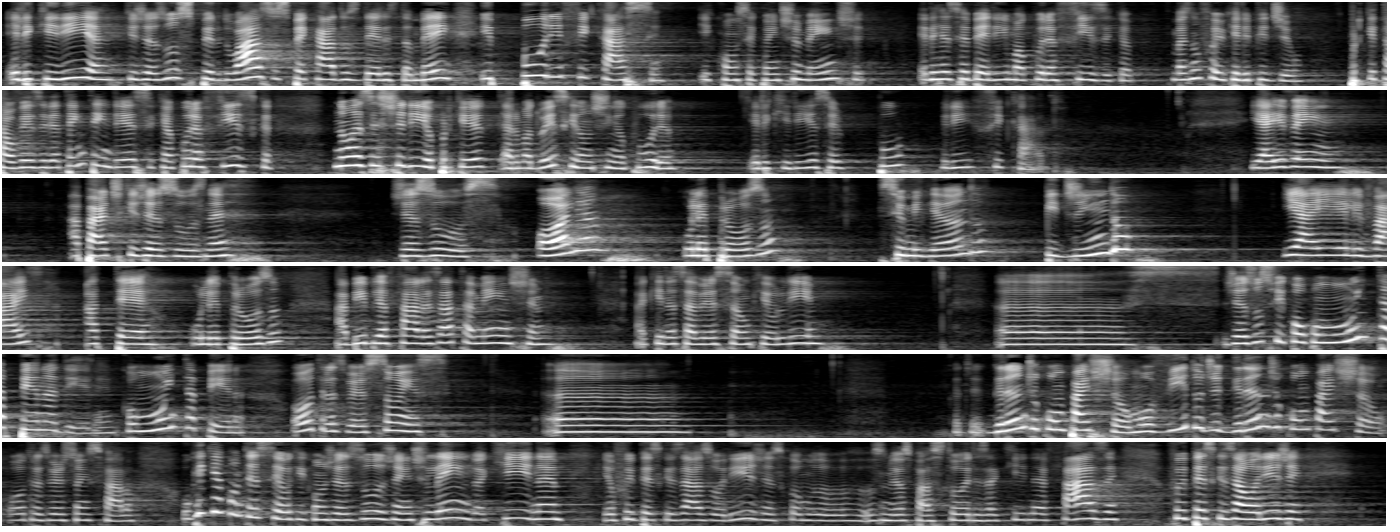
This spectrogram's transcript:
Ele queria que Jesus perdoasse os pecados deles também e purificasse, e, consequentemente, ele receberia uma cura física, mas não foi o que ele pediu, porque talvez ele até entendesse que a cura física não existiria, porque era uma doença que não tinha cura. Ele queria ser purificado. E aí vem a parte que Jesus, né? Jesus olha o leproso se humilhando, pedindo, e aí ele vai até o leproso. A Bíblia fala exatamente, aqui nessa versão que eu li, uh, Jesus ficou com muita pena dele, com muita pena. Outras versões. Uh, grande compaixão, movido de grande compaixão, outras versões falam. O que, que aconteceu aqui com Jesus, gente? Lendo aqui, né? Eu fui pesquisar as origens, como os meus pastores aqui né, fazem. Fui pesquisar a origem.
